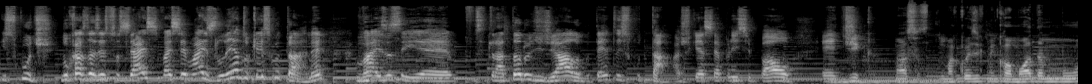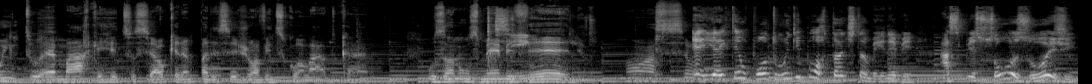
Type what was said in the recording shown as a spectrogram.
escute. No caso das redes sociais, vai ser mais ler do que escutar, né? Mas, assim, é, se tratando de diálogo, tenta escutar. Acho que essa é a principal é, dica. Nossa, uma coisa que me incomoda muito é marca em rede social querendo parecer jovem descolado, cara. Usando uns memes velhos nossa. É, e aí tem um ponto muito importante também, né, B? As pessoas hoje,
